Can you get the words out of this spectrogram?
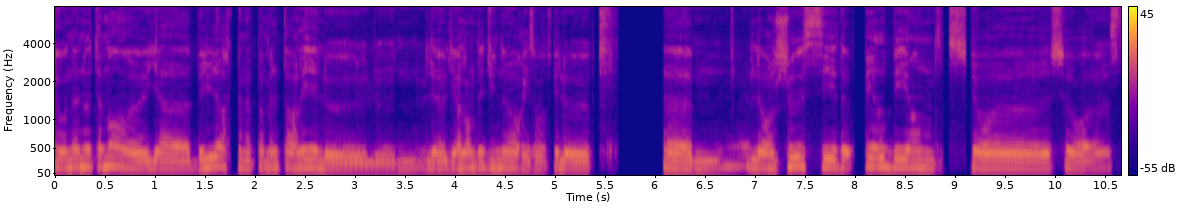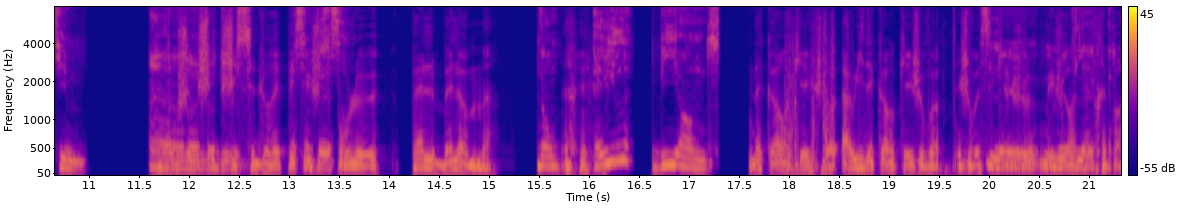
On a notamment, il euh, y a Bellular qui en a pas mal parlé, l'Irlandais le, du Nord. Ils ont fait le, euh, leur jeu, c'est The Pale Beyond sur, euh, sur euh, Steam. J'essaie de... de... le répéter juste pour le Pale Bellum. Non, Pale Beyond. D'accord, ok. Je... Ah oui, d'accord, ok, je vois. Je vois c'est quel jeu, mais je le répéterai pas.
